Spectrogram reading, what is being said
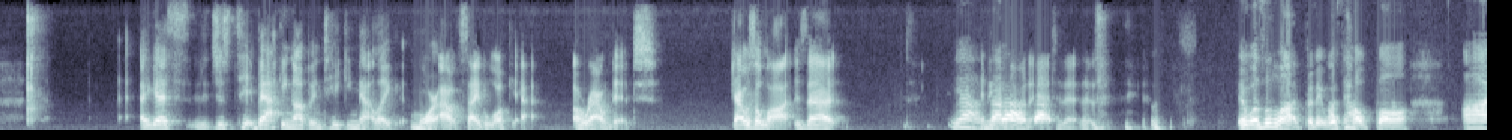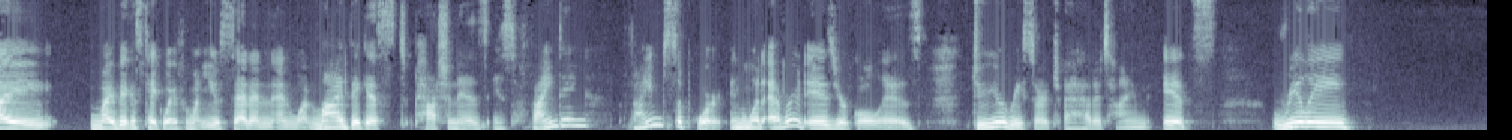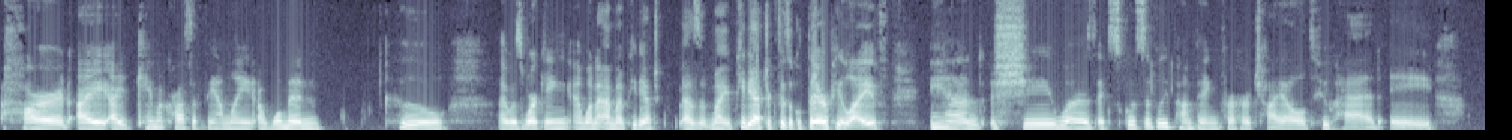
I guess just t- backing up and taking that, like, more outside look at around it. That was a lot. Is that yeah? Anything that, you want to that, add to that? it was a lot, but it was helpful. I my biggest takeaway from what you said and, and what my biggest passion is is finding find support in whatever it is your goal is. Do your research ahead of time. It's really hard. I, I came across a family, a woman who I was working and when I'm a pediatric as my pediatric physical therapy life, and she was exclusively pumping for her child who had a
